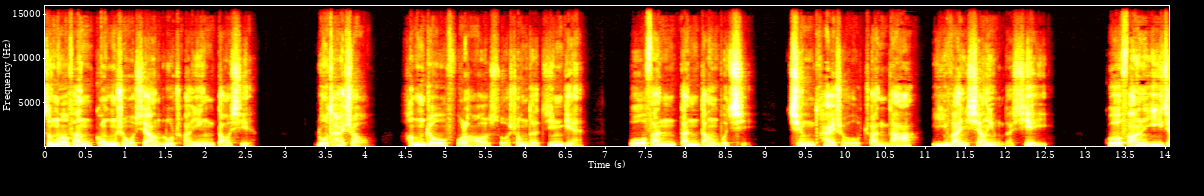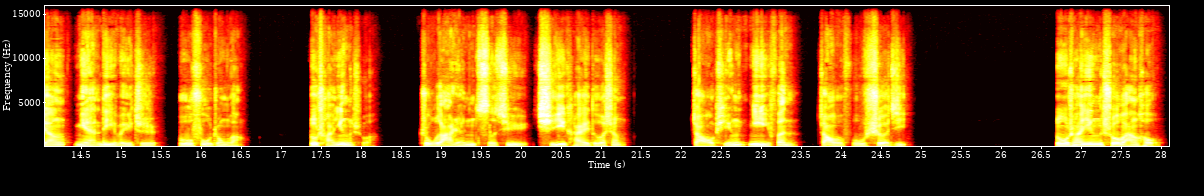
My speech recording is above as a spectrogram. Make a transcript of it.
曾国藩拱手向陆传应道谢：“陆太守，衡州父老所送的金匾，国藩担当不起，请太守转达一万乡勇的谢意，国藩亦将勉力为之，不负众望。”陆传应说：“祝大人此去旗开得胜。”找平逆愤，造福社稷。陆传英说完后，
